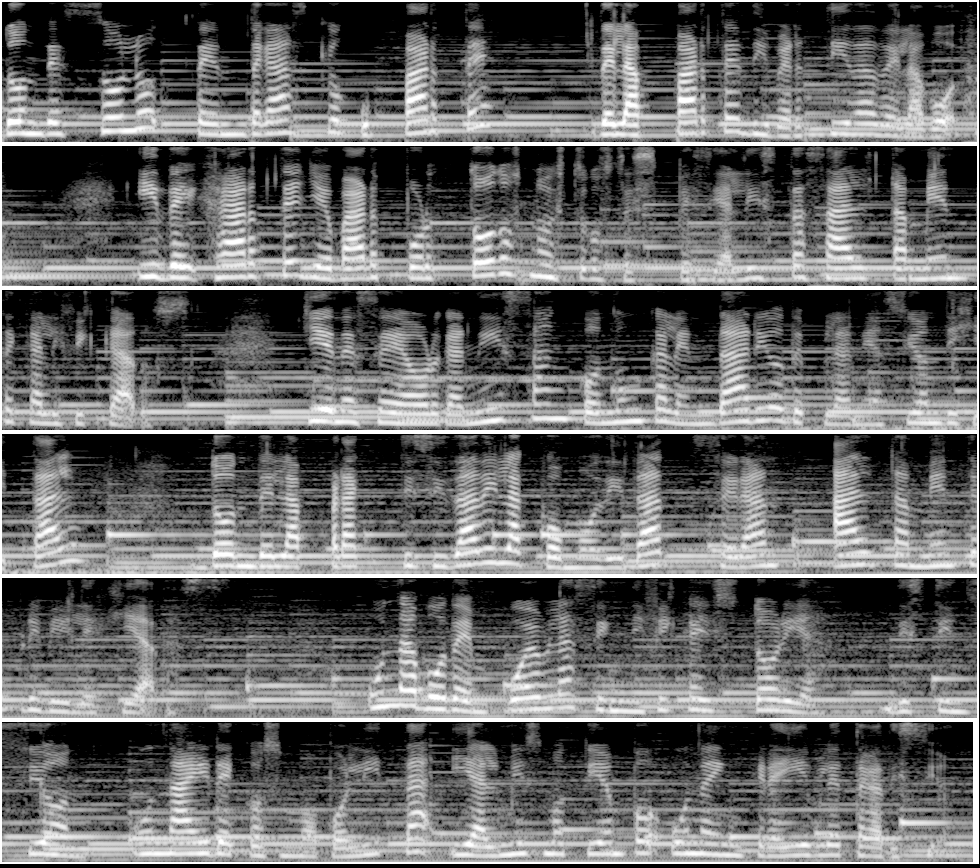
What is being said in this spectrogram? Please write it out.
donde solo tendrás que ocuparte de la parte divertida de la boda y dejarte llevar por todos nuestros especialistas altamente calificados, quienes se organizan con un calendario de planeación digital donde la practicidad y la comodidad serán altamente privilegiadas. Una boda en Puebla significa historia, distinción, un aire cosmopolita y al mismo tiempo una increíble tradición.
